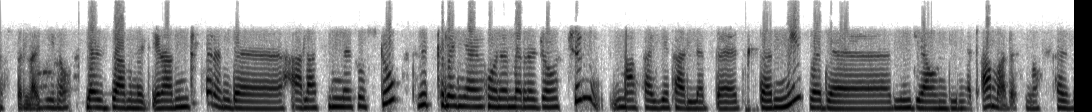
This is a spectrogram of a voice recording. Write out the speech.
አስፈላጊ ነው። ለዛም ነው የጤና ሚኒስቴር እንደ ኃላፊነት ወስዶ ትክክለኛ የሆነ መረጃዎችን ማሳየት አለበት በሚል ወደ ሚዲያው እንዲመጣ ማለት ነው። ከዛ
